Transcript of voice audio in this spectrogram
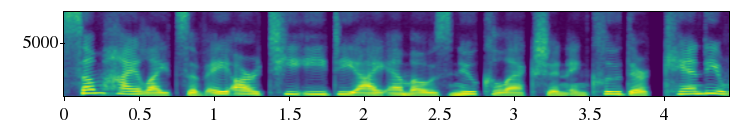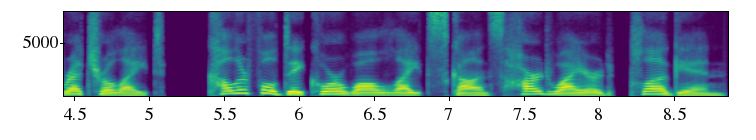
Some highlights of ARTEDIMO's new collection include their Candy Retro Light, colorful decor wall light sconce hardwired, plug-in.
